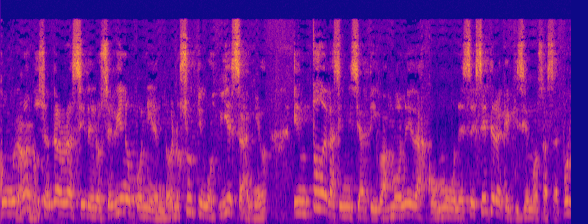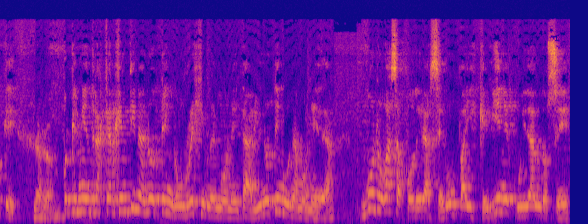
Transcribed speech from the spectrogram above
Como el Banco Central Brasilero se viene oponiendo en los últimos 10 años en todas las iniciativas, monedas comunes, etcétera, que quisimos hacer. ¿Por qué? Porque mientras que Argentina no tenga un régimen monetario y no tenga una moneda, vos no vas a poder hacer un país que viene cuidándose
